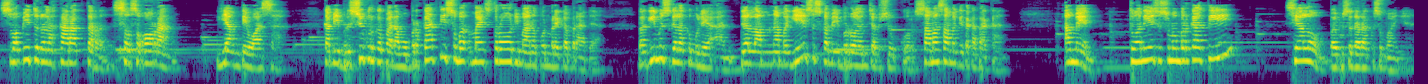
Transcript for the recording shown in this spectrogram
Sebab itu adalah karakter seseorang yang dewasa. Kami bersyukur kepadamu. Berkati Sobat Maestro di mana pun mereka berada. Bagimu segala kemuliaan. Dalam nama Yesus kami berdoa ucap syukur. Sama-sama kita katakan. Amin. Tuhan Yesus memberkati. Shalom, Bapak Saudaraku semuanya.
